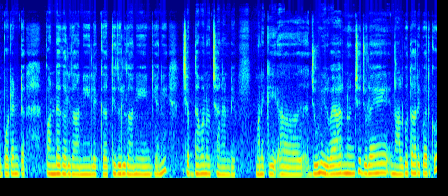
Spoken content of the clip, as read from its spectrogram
ఇంపార్టెంట్ పండగలు కానీ లేక తిథులు కానీ ఏంటి అని చెప్దామని వచ్చానండి. మనకి జూన్ ఇరవై ఆరు నుంచి జూలై నాలుగో తారీఖు వరకు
